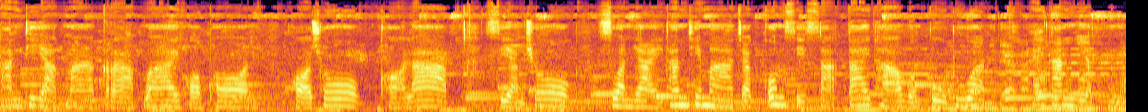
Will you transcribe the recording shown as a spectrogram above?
ท่านที่อยากมากราบไหว้ขอพร ขอโชค ขอลาบ เสี่ยงโชค ส่วนใหญ่ท่านที่มาจะก้มศีรษะใต้เท้าหลวงปู่ทวด ให้ท่านเหยียบหัว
